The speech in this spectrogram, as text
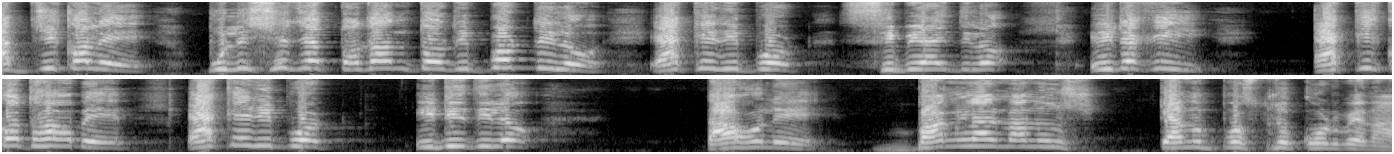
আর্জি কলে পুলিশে যে তদন্ত রিপোর্ট দিল, একই রিপোর্ট সিবিআই দিল। এটা কি একই কথা হবে? একই রিপোর্ট ইডি দিল। তাহলে বাংলার মানুষ কেন প্রশ্ন করবে না?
